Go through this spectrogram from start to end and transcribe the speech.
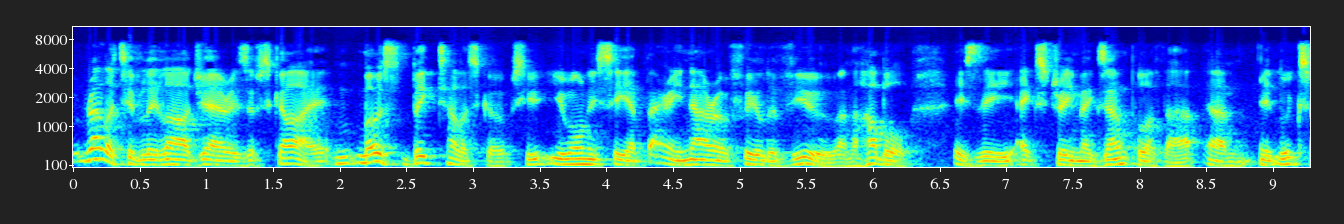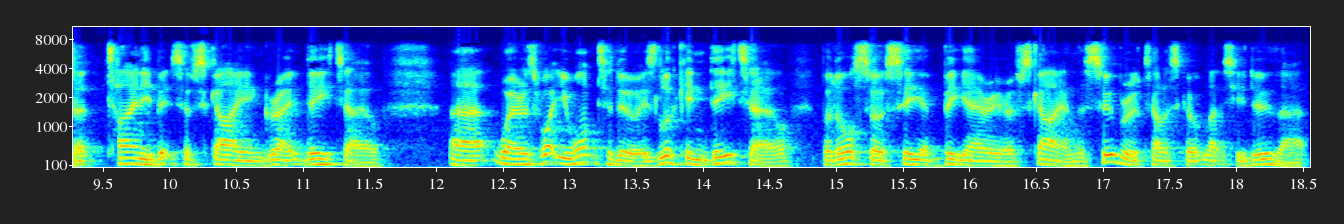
relatively large areas of sky. Most big telescopes, you, you only see a very narrow field of view, and the Hubble is the extreme example of that. Um, it looks at tiny bits of sky in great detail. Uh, whereas what you want to do is look in detail, but also see a big area of sky, and the Subaru telescope lets you do that.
